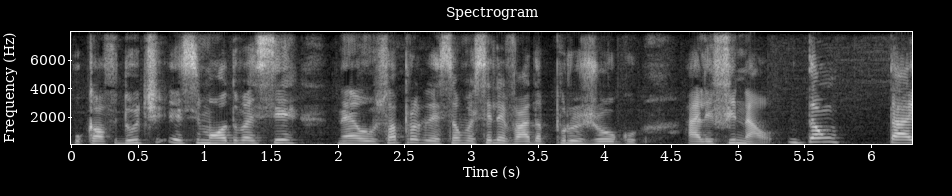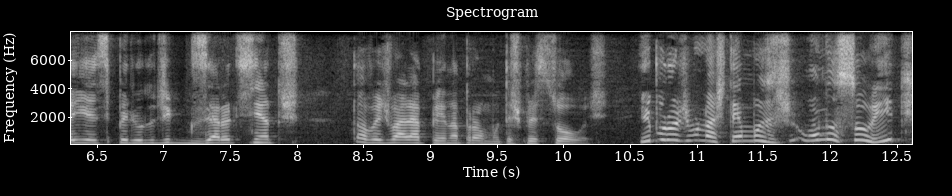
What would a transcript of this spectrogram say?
o Call of Duty, esse modo vai ser, né, sua progressão vai ser levada pro jogo ali final. Então, tá aí esse período de 0800, talvez valha a pena para muitas pessoas. E por último, nós temos um no Switch.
